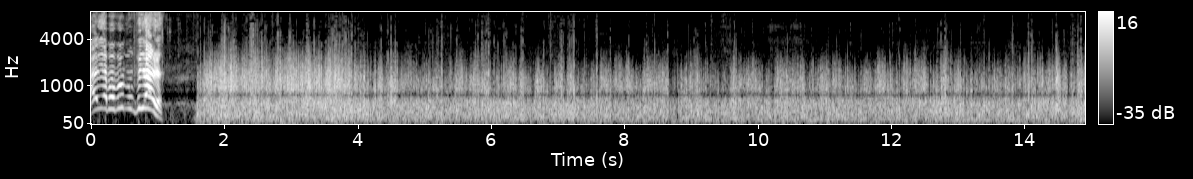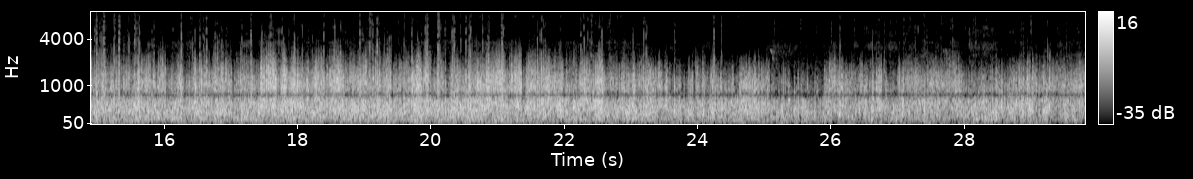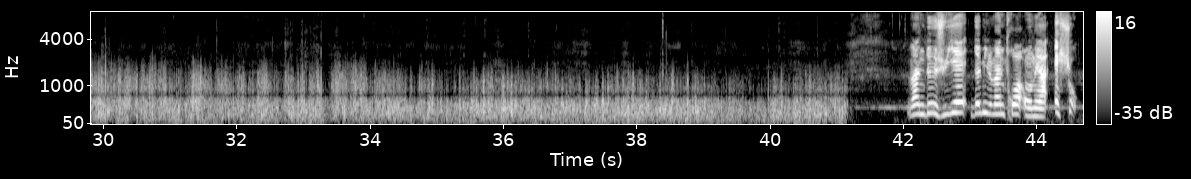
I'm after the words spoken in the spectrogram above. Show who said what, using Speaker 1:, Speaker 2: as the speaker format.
Speaker 1: Allez, à propos pour Pinal 22 juillet 2023, on est à Echo.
